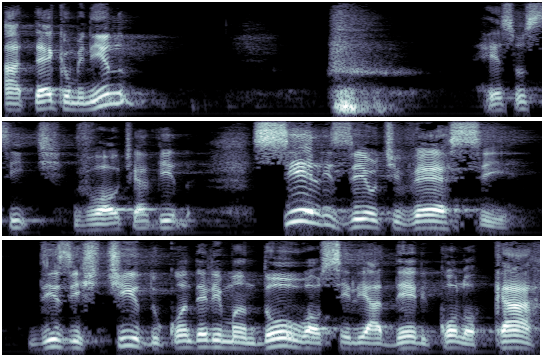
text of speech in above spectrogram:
Até que o menino ressuscite, volte à vida. Se Eliseu tivesse desistido quando ele mandou o auxiliar dele colocar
